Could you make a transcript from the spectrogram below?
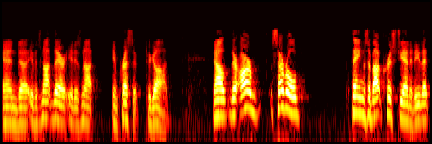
And uh, if it's not there, it is not impressive to God. Now, there are several things about Christianity that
